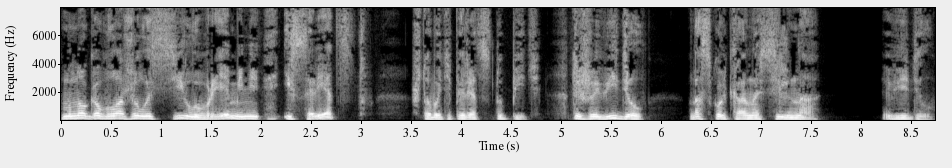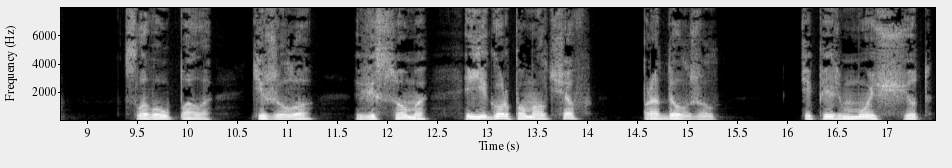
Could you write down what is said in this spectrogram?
много вложила сил, времени и средств чтобы теперь отступить. Ты же видел, насколько она сильна. Видел. Слово упало тяжело, весомо, и Егор, помолчав, продолжил. Теперь мой счет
